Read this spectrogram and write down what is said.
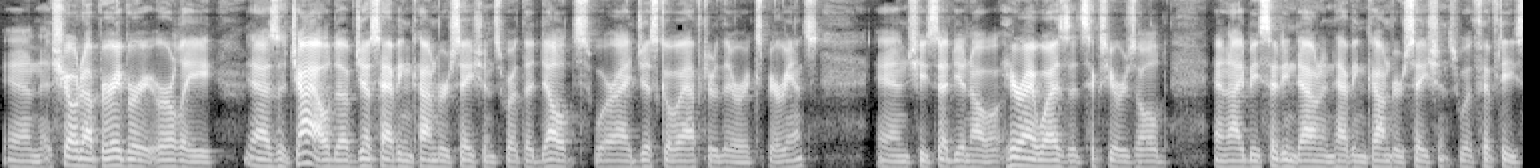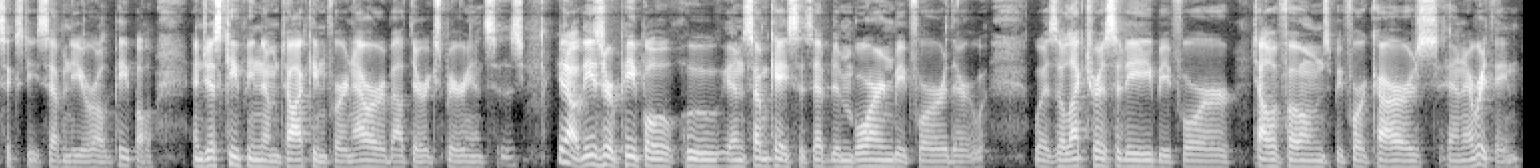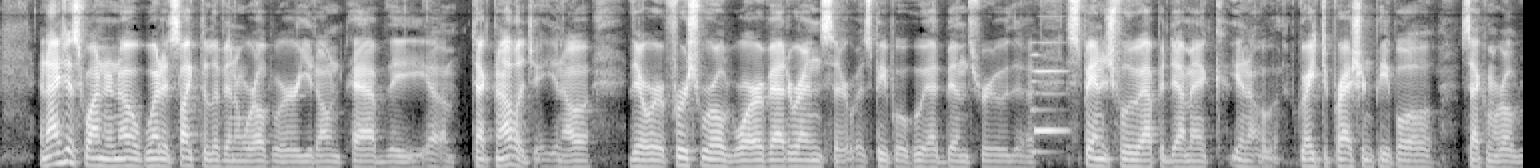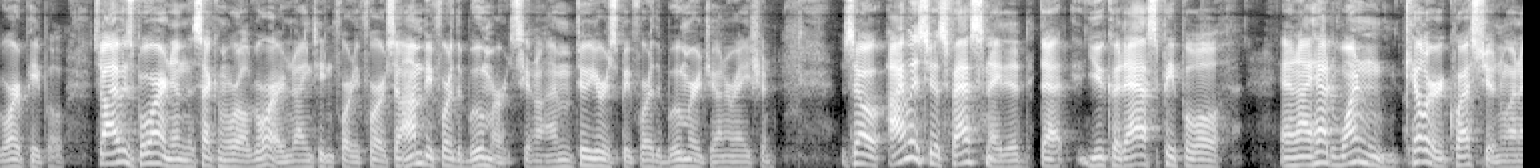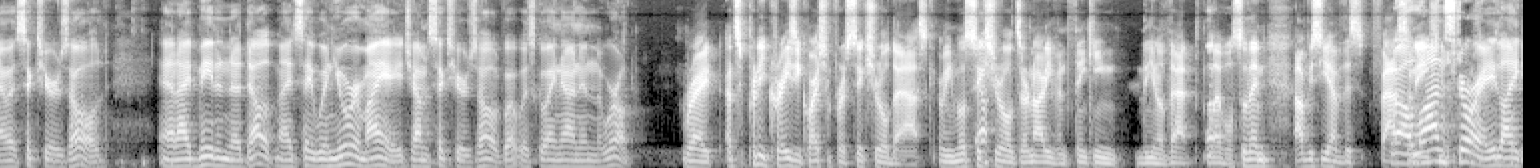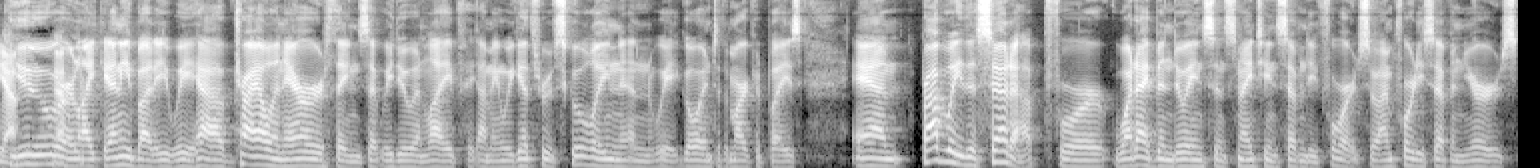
and showed up very, very early as a child of just having conversations with adults where I just go after their experience and she said, you know, here I was at six years old, and I'd be sitting down and having conversations with 50, 60, 70 year old people and just keeping them talking for an hour about their experiences. You know, these are people who, in some cases, have been born before there was electricity, before telephones, before cars, and everything. And I just want to know what it's like to live in a world where you don't have the um, technology. You know, there were First World War veterans. There was people who had been through the Spanish flu epidemic, you know, Great Depression people, Second World War people. So I was born in the Second World War in 1944. So I'm before the boomers, you know, I'm two years before the boomer generation. So I was just fascinated that you could ask people, and I had one killer question when I was six years old and I'd meet an adult and I'd say, when you were my age, I'm six years old, what was going on in the world? Right. That's a pretty crazy question for a six year old to ask. I mean, most six year olds are not even thinking, you know, that level. So then obviously you have this fascination. Well, long story, like yeah. you yeah. or like anybody, we have trial and error things that we do in life. I mean, we get through schooling and we go into the marketplace. And probably the setup for what I've been doing since 1974. So I'm 47 years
